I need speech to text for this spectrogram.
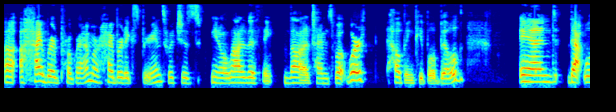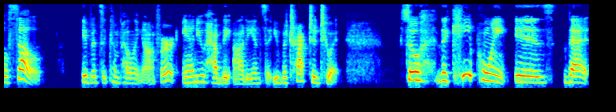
a, a hybrid program or hybrid experience, which is you know a lot of the thing, a lot of times what we're helping people build. And that will sell if it's a compelling offer and you have the audience that you've attracted to it. So the key point is that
